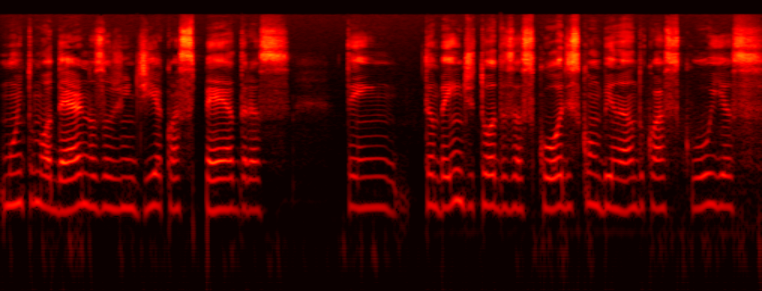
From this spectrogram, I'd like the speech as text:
muito modernas hoje em dia com as pedras. Tem também de todas as cores combinando com as cuias.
